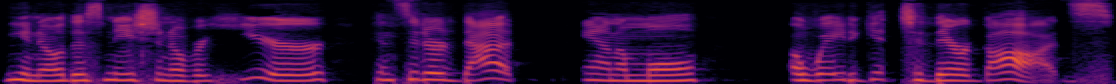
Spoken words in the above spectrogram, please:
you know, this nation over here considered that animal a way to get to their gods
